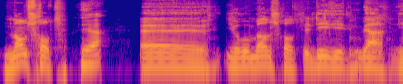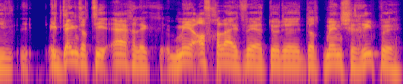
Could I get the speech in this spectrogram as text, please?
Manschot. Ja. Jeroen Manschot, die, die, ja, die, ik denk dat hij eigenlijk meer afgeleid werd door de, dat mensen riepen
